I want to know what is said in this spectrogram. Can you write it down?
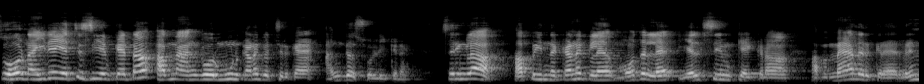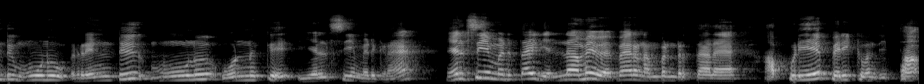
ஸோ நான் இதே ஹெச்சிசிஎஃப் கேட்டால் அதை நான் அங்கே ஒரு மூணு கணக்கு வச்சுருக்கேன். அங்கே சொல்லிக்கிறேன். சரிங்களா? அப்போ இந்த கணக்கில் முதல்ல எல்சிஎம் கேட்குறான் அப்போ மேலே இருக்கிற ரெண்டு மூணு ரெண்டு மூணு ஒன்றுக்கு எல்சிஎம் எடுக்கிறேன். எல்சிஎம் எடுத்தால் இது எல்லாமே வெவ்வேறு நம்பர்ன்றதால அப்படியே பெருக்கி வந்துட்டான்.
